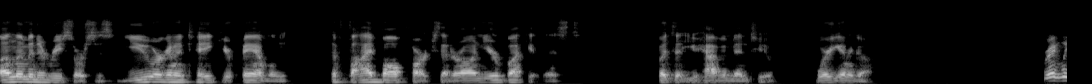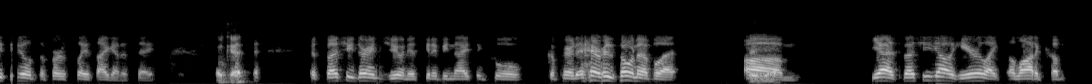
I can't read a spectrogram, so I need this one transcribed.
unlimited resources. You are going to take your family to five ballparks that are on your bucket list, but that you haven't been to. Where are you going to go? Wrigley Field's the first place I got to say. Okay. Especially during June, it's going to be nice and cool compared to Arizona, but um, yeah, especially out here, like a lot of Cubs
